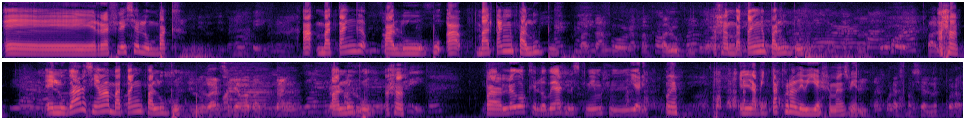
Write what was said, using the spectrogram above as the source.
Eh, Refleja Lumbak. Ah, Batang Palupu. Ah, Batang Palupu. Batanga Pa- Palupu. Ajá, Batang Palupu. Palupu. Ajá. El lugar se llama Batang Palupu. El lugar se llama Batanga Palupu. Ajá. Para luego que lo veas, lo escribimos en el diario. Ok. En la bitácora de viaje, más bien. Bitácora espacial, no es porada.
